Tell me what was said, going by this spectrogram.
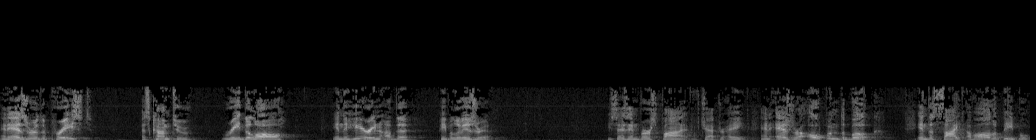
And Ezra the priest has come to read the law in the hearing of the people of Israel. He says in verse 5 of chapter 8, And Ezra opened the book in the sight of all the people,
